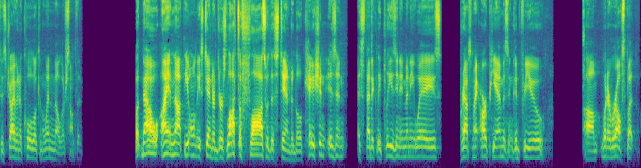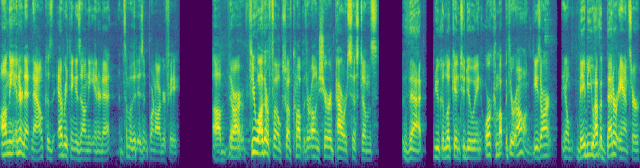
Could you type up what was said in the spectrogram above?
that's driving a cool looking windmill or something. But now I am not the only standard. There's lots of flaws with this standard. The location isn't aesthetically pleasing in many ways. Perhaps my RPM isn't good for you, um, whatever else. But on the internet now, because everything is on the internet, and some of it isn't pornography, um, there are a few other folks who have come up with their own shared power systems that you could look into doing or come up with your own. These aren't, you know, maybe you have a better answer,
